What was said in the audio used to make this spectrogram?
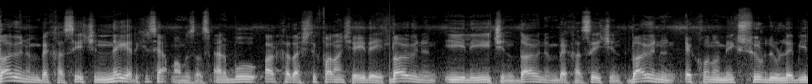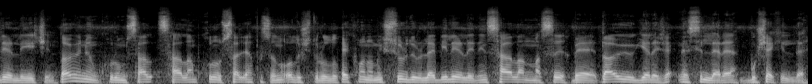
DAÜ'nün bekası için ne gerekirse yapmamız lazım. Yani bu arkadaşlık falan şeyi değil. DAÜ'nün iyiliği için, DAÜ'nün bekası için, DAÜ'nün ekonomik sürdürülebilirliği için, DAÜ'nün kurumsal sağlam kurumsal yapısının oluşturulup ekonomik sürdürülebilirliğinin sağlanması ve DAÜ'yü gelecek nesillere bu şekilde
